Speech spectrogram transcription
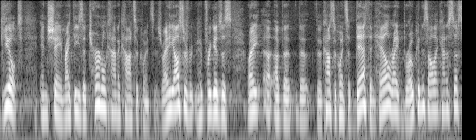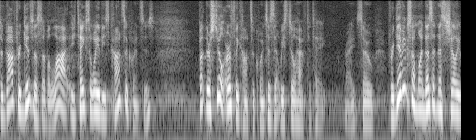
guilt and shame, right? These eternal kind of consequences, right? He also forgives us, right, uh, of the, the, the consequence of death and hell, right? Brokenness, all that kind of stuff. So God forgives us of a lot. He takes away these consequences, but there's still earthly consequences that we still have to take, right? So forgiving someone doesn't necessarily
